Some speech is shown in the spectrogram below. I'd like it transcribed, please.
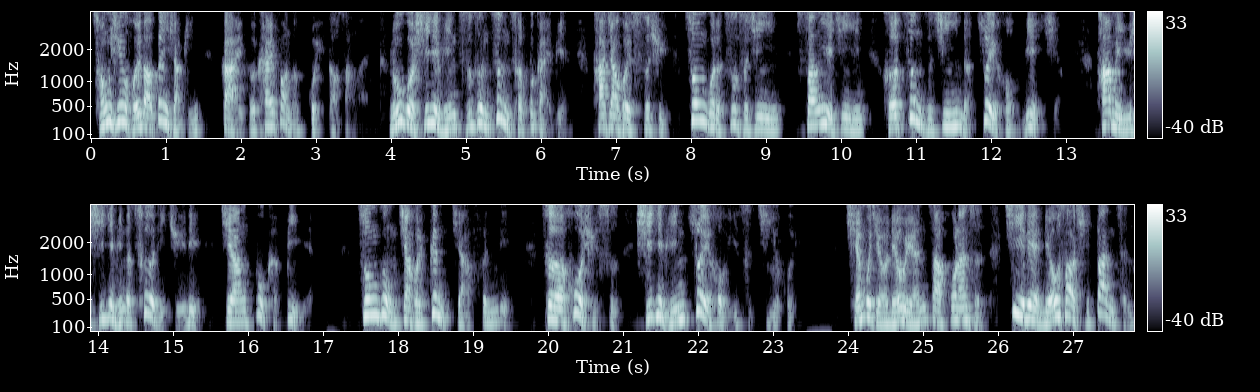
重新回到邓小平改革开放的轨道上来。如果习近平执政政策不改变，他将会失去中国的知识精英、商业精英和政治精英的最后念想。他们与习近平的彻底决裂将不可避免。中共将会更加分裂，这或许是习近平最后一次机会。前不久，刘源在湖南省纪念刘少奇诞辰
